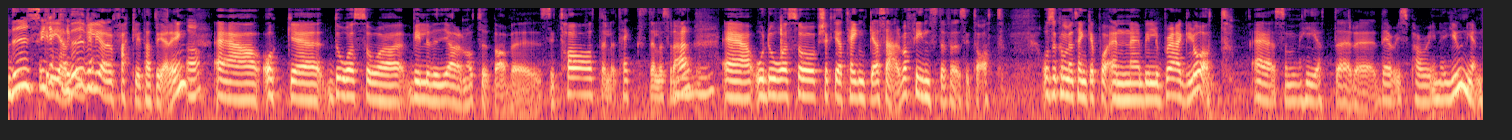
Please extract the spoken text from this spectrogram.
vi skrev, vi ville göra en facklig tatuering. Ja. Eh, och eh, då så ville vi göra något typ av eh, citat eller text eller sådär. Mm, Eh, och då så försökte jag tänka så här, vad finns det för citat? Och så kom jag att tänka på en eh, Billy Bragg-låt eh, som heter There is power in a union.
